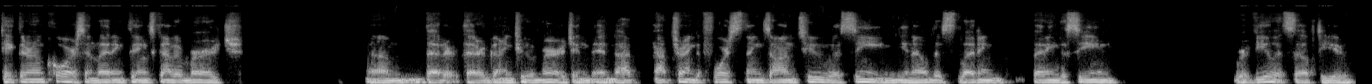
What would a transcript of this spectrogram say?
take their own course and letting things kind of emerge um, that are that are going to emerge and, and not not trying to force things onto a scene you know just letting letting the scene reveal itself to you.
